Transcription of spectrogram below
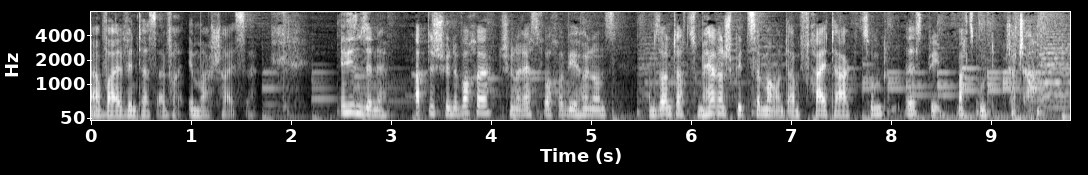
Ja, weil Winter ist einfach immer scheiße. In diesem Sinne, habt eine schöne Woche, schöne Restwoche. Wir hören uns am Sonntag zum Herrenspielzimmer und am Freitag zum äh, Stream. Macht's gut. Ciao, ciao.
